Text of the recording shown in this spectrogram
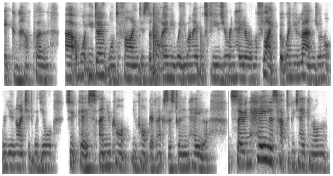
It can happen. Uh, and what you don't want to find is that not only were you unable to use your inhaler on the flight, but when you land, you're not reunited with your suitcase and you can't you can't get access to an inhaler. So inhalers have to be taken on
